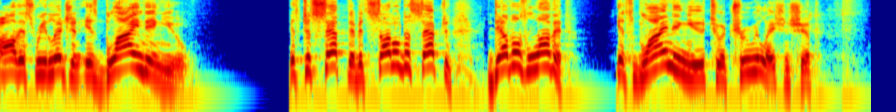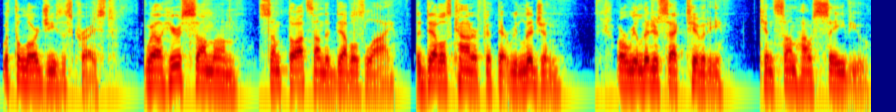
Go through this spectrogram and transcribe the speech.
All this religion is blinding you. It's deceptive, it's subtle deception. Devils love it. It's blinding you to a true relationship with the Lord Jesus Christ. Well, here's some, um, some thoughts on the devil's lie. The devil's counterfeit that religion or religious activity can somehow save you.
